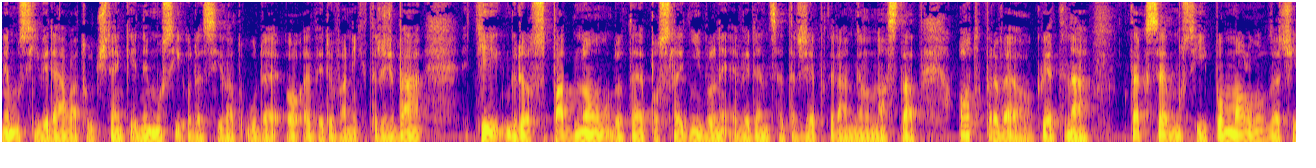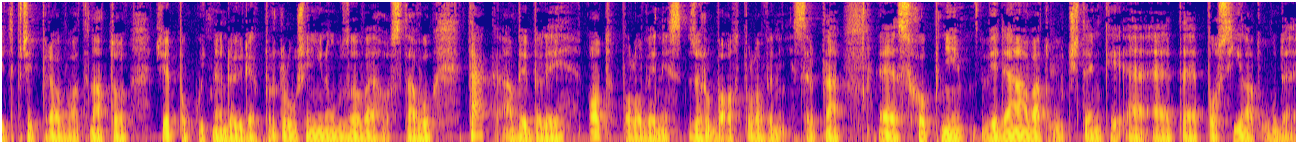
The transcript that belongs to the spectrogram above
nemusí vydávat účtenky, nemusí odesílat údaje o evidovaných tržbách. Ti, kdo spadnou do té poslední vlny evidence tržeb, která měla nastat od 1. května, tak se musí pomalu začít připravovat na to, že pokud nedojde k prodloužení nouzového stavu, tak, aby byli od poloviny, zhruba od poloviny srpna eh, schopni vydávat účtenky EET, posílat údaje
